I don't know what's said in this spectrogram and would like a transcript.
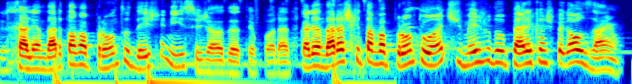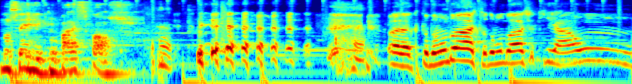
O calendário tava pronto desde o início já da temporada. O calendário acho que tava pronto antes mesmo do Pelicans pegar o Zion. Não sei, Rick, me parece falso. Olha, que todo mundo acha, todo mundo acha que há um,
